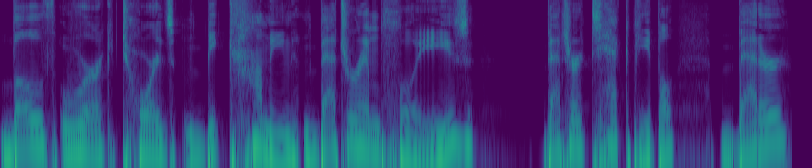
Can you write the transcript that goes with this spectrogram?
both work towards becoming better employees, better tech people, better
